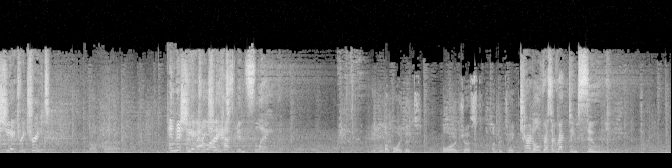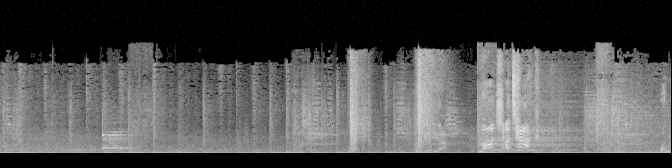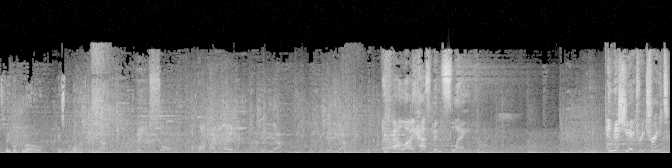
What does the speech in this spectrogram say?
Initiate retreat. Not bad. Initiate An retreat. has been slain. Avoid it, or just undertake. Turtle resurrecting soon. Launch attack. One fatal blow is more than enough. Has been slain. Initiate retreat.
